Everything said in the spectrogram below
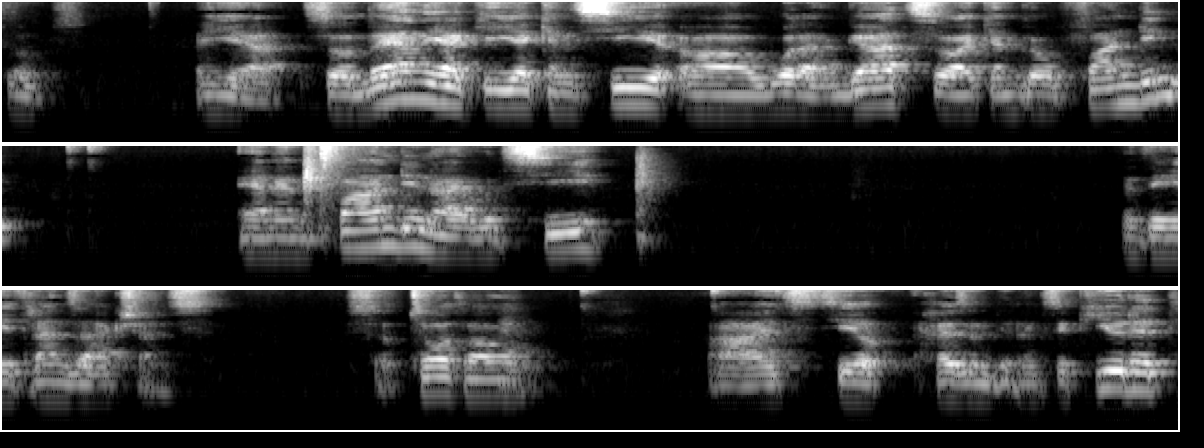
Close yeah so then I can see uh, what I've got so I can go funding. And in funding I would see the transactions. So total uh, it still hasn't been executed.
